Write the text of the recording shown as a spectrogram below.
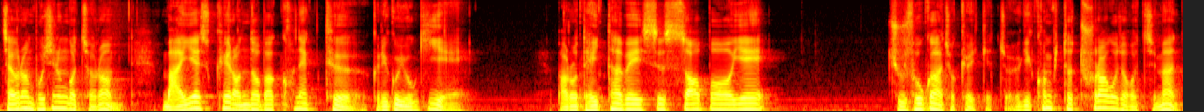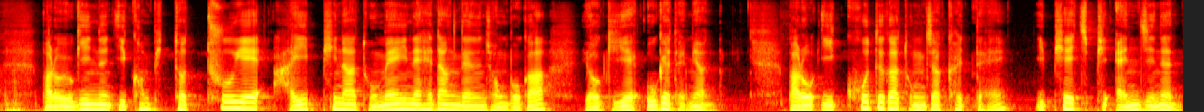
자 그럼 보시는 것처럼 MySQL underbar connect 그리고 여기에 바로 데이터베이스 서버의 주소가 적혀 있겠죠. 여기 컴퓨터 2라고 적었지만 바로 여기 있는 이 컴퓨터 2의 IP나 도메인에 해당되는 정보가 여기에 오게 되면 바로 이 코드가 동작할 때 이 PHP 엔진은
